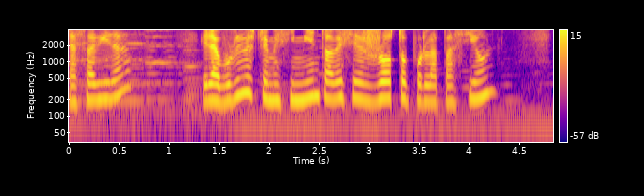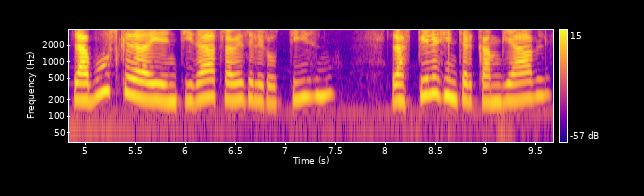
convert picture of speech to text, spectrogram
La suavidad, el aburrido estremecimiento a veces roto por la pasión, la búsqueda de la identidad a través del erotismo, las pieles intercambiables,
